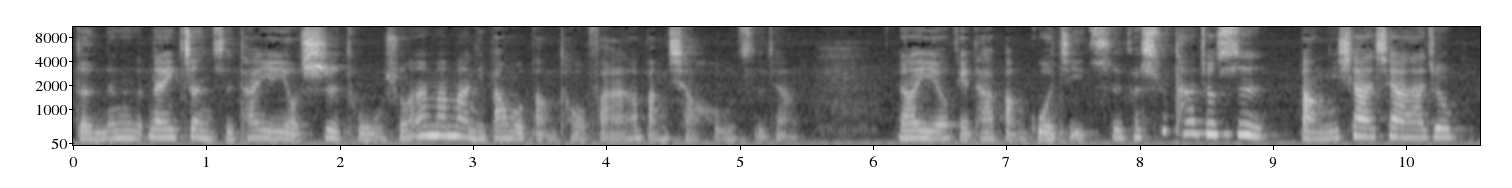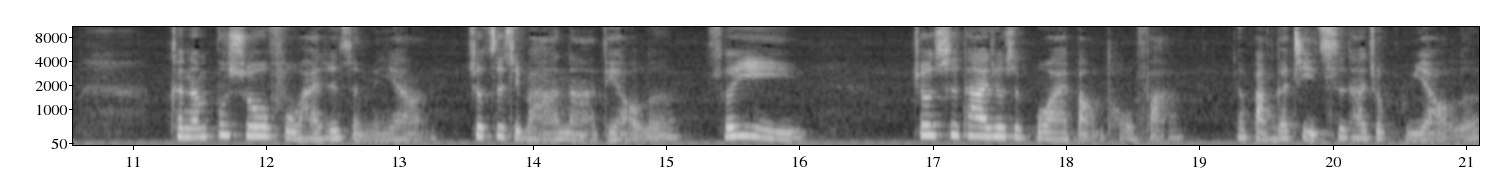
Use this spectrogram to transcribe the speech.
的那个那一阵子，他也有试图说啊，妈妈你帮我绑头发，然后绑小猴子这样。然后也有给他绑过几次，可是他就是绑一下下，他就可能不舒服还是怎么样，就自己把它拿掉了。所以就是他就是不爱绑头发，要绑个几次他就不要了。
